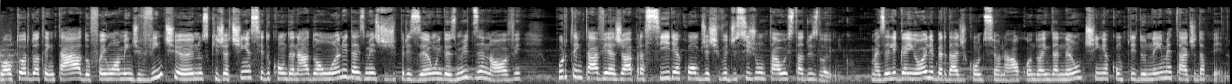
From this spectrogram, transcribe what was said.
O autor do atentado foi um homem de 20 anos que já tinha sido condenado a um ano e dez meses de prisão em 2019 por tentar viajar para a Síria com o objetivo de se juntar ao Estado Islâmico. Mas ele ganhou liberdade condicional quando ainda não tinha cumprido nem metade da pena.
